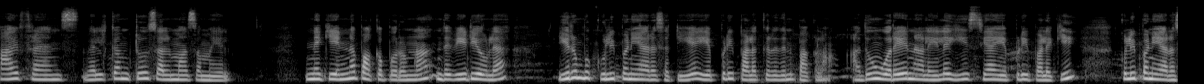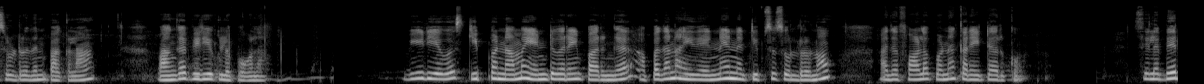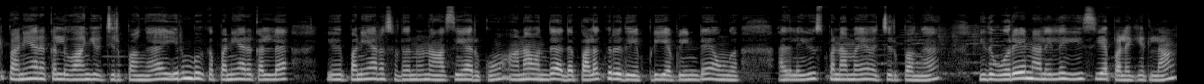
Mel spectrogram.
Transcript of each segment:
Hi friends welcome to Salma சமையல் இன்றைக்கி என்ன பார்க்க போகிறோம்னா இந்த வீடியோவில் இரும்பு குழிப்பணியார சட்டியை எப்படி பழக்கிறதுன்னு பார்க்கலாம். அதுவும் ஒரே நாளையில் ஈஸியாக எப்படி பழக்கி குழிப்பணியாரம் சுடுறதுன்னு பார்க்கலாம். வாங்க வீடியோக்குள்ளே போகலாம். வீடியோவை ஸ்கிப் பண்ணாமல் எண்டு வரையும் பாருங்கள் அப்போ தான் நான் இது என்னென்ன டிப்ஸு சொல்கிறேனோ அதை ஃபாலோ பண்ண கரெக்டாக இருக்கும். சில பேர் பணியாரக்கல் வாங்கி வச்சுருப்பாங்க. இரும்பு க பணியாரக்கல்ல இது பணியாரம் சுடணும்னு ஆசையாக இருக்கும். ஆனால் வந்து அதை பழக்கிறது எப்படி அப்படின்ட்டு அவங்க அதில் யூஸ் பண்ணாமையே வச்சுருப்பாங்க. இது ஒரே நாளையில் ஈஸியாக பழகிடலாம்.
